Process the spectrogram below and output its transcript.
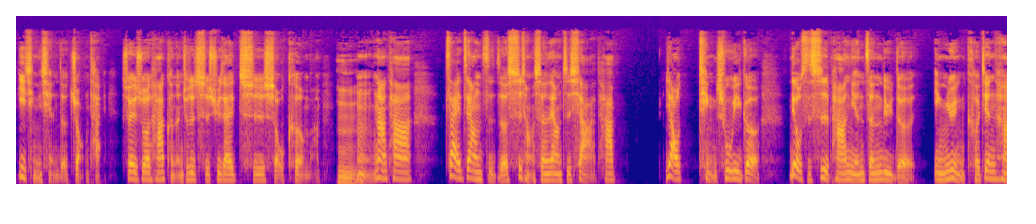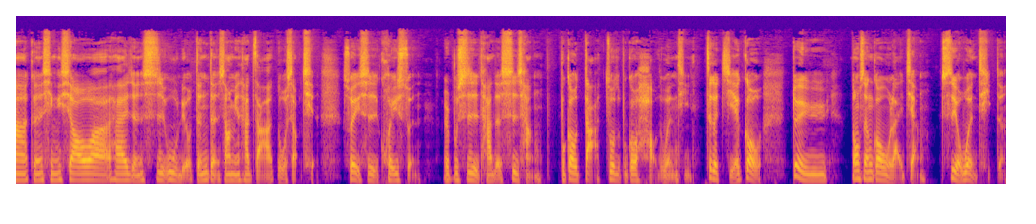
疫情前的状态。所以说，他可能就是持续在吃熟客嘛，嗯嗯，那他在这样子的市场声量之下，他要挺出一个六十四趴年增率的营运，可见他可能行销啊，它人事物流等等上面，他砸了多少钱，所以是亏损。而不是它的市场不够大，做得不够好的问题。这个结构对于东森购物来讲是有问题的，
